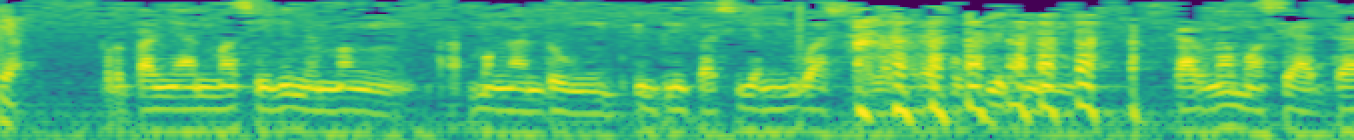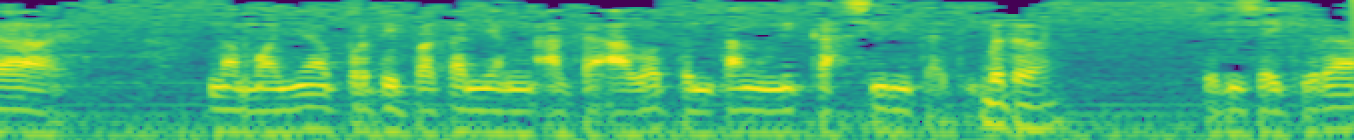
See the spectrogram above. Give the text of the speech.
Ya pertanyaan Mas ini memang mengandung implikasi yang luas dalam Republik ini karena masih ada namanya perdebatan yang agak alot tentang nikah siri tadi. Betul. Jadi saya kira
